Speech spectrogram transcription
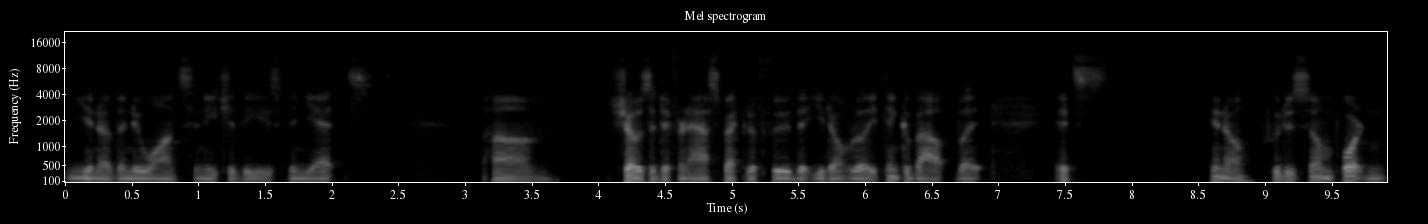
you know, the nuance in each of these vignettes um shows a different aspect of food that you don't really think about, but it's you know, food is so important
